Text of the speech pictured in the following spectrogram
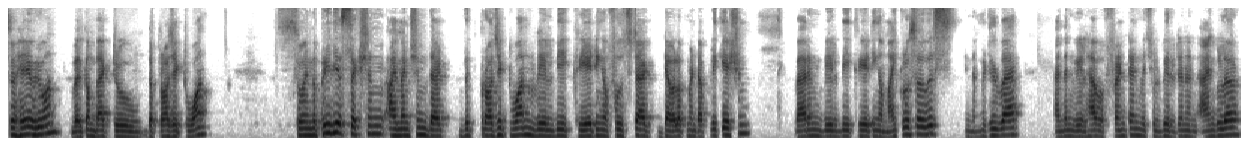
So hey everyone, welcome back to the project one. So in the previous section, I mentioned that with project one, we'll be creating a full stack development application wherein we'll be creating a microservice in the middleware and then we'll have a front end which will be written in Angular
